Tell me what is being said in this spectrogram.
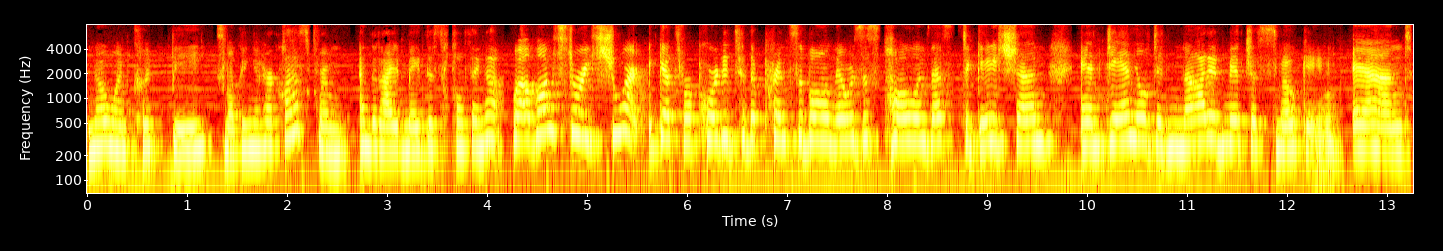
no one could be smoking in her classroom, and that I had made this whole thing up. Well, long story short, it gets reported to the principal, and there was this whole investigation, and Daniel did not admit to smoking and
